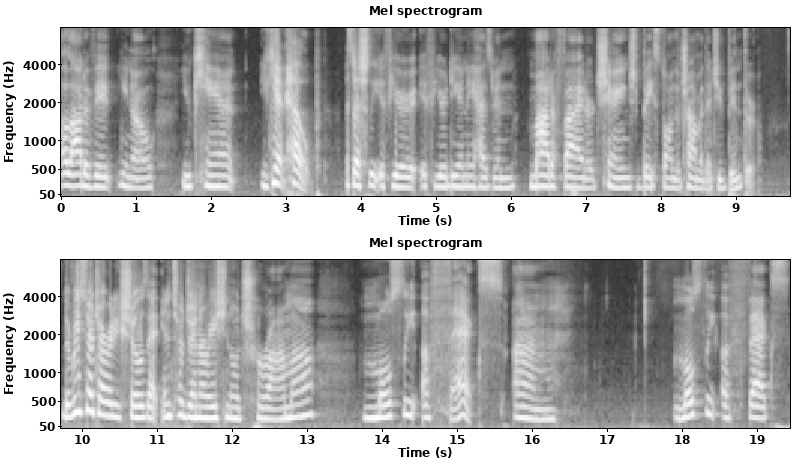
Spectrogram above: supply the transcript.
a lot of it, you know, you can't you can't help, especially if your if your DNA has been modified or changed based on the trauma that you've been through. The research already shows that intergenerational trauma mostly affects um, mostly affects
